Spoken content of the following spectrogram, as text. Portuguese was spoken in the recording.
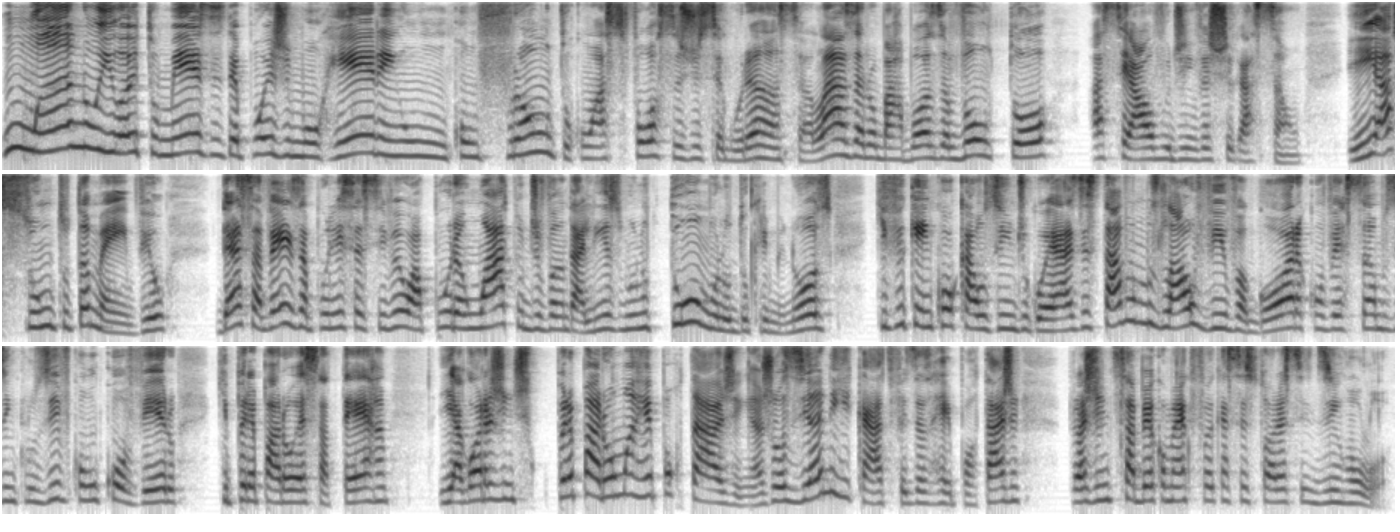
Um ano e oito meses depois de morrer em um confronto com as forças de segurança, Lázaro Barbosa voltou a ser alvo de investigação. E assunto também, viu? Dessa vez, a Polícia Civil apura um ato de vandalismo no túmulo do criminoso, que fica em Cocalzinho de Goiás. Estávamos lá ao vivo agora, conversamos inclusive com o coveiro que preparou essa terra. E agora a gente preparou uma reportagem. A Josiane Ricardo fez essa reportagem para a gente saber como é que foi que essa história se desenrolou.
